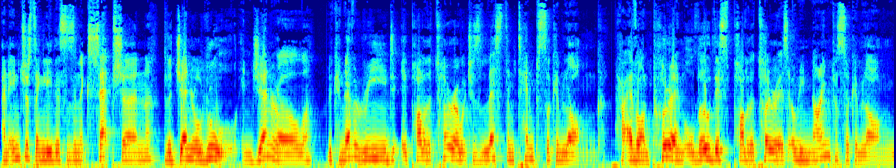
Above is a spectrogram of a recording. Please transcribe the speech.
And interestingly, this is an exception to the general rule. In general, we can never read a part of the Torah which is less than 10 psukim long. However, on Purim, although this part of the Torah is only 9 psukim long,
